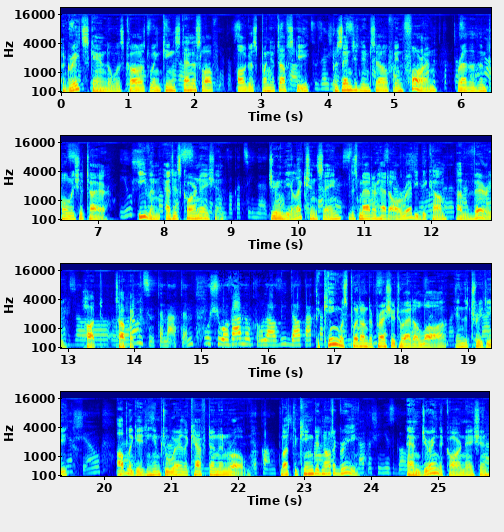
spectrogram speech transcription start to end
A great scandal was caused when King Stanislaw August Poniatowski presented himself in foreign rather than Polish attire, even at his coronation. During the election Sejm, this matter had already become a very hot topic. The king was put under pressure to add a law in the treaty obligating him to wear the kaftan and robe, but the king did not agree. And during the coronation,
